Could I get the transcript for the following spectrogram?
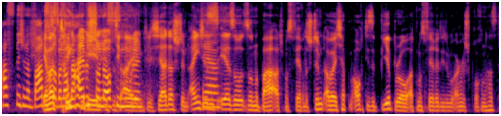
passt nicht und dann Ja, wartest was du aber noch eine halbe Stunde auf die Nudeln. Eigentlich. Ja, das stimmt. Eigentlich Ja. ist es eher so, so eine Bar-Atmosphäre, das stimmt. Aber ich habe auch diese Beer-Bro-Atmosphäre, die du angesprochen hast,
